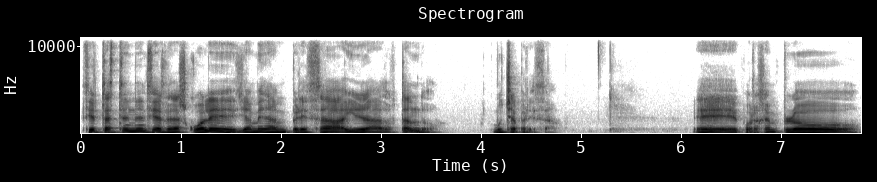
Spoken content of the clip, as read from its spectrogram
ciertas tendencias de las cuales ya me dan pereza ir adoptando, mucha pereza. Eh, por ejemplo,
